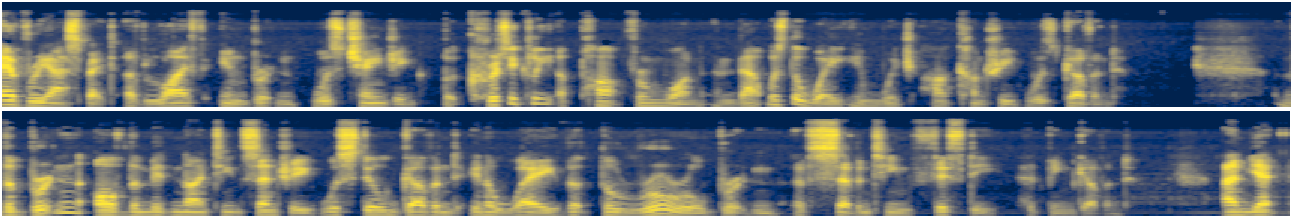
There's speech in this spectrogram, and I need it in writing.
Every aspect of life in Britain was changing, but critically apart from one, and that was the way in which our country was governed. The Britain of the mid 19th century was still governed in a way that the rural Britain of 1750 had been governed. And yet,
